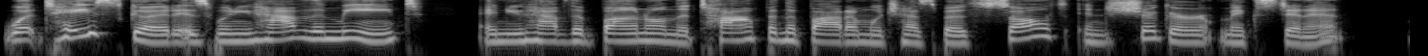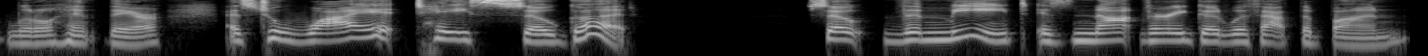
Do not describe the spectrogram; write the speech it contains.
What tastes good is when you have the meat and you have the bun on the top and the bottom, which has both salt and sugar mixed in it. Little hint there as to why it tastes so good. So the meat is not very good without the bun,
